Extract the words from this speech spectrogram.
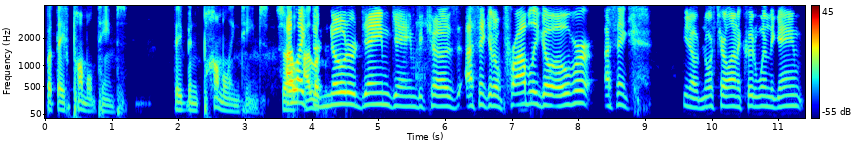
but they've pummeled teams. They've been pummeling teams. So I like I look- the Notre Dame game because I think it'll probably go over. I think, you know, North Carolina could win the game,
